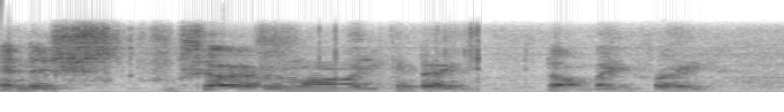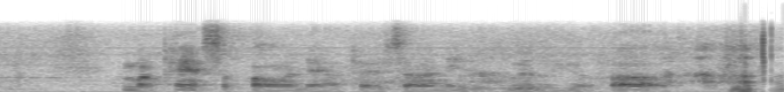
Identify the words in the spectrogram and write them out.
and just show everyone what you can do. Don't be afraid. My pants are falling down too, so I need to really go hard.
